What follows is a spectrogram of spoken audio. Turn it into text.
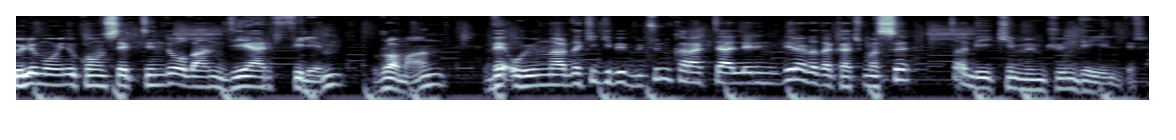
Ölüm oyunu konseptinde olan diğer film, roman ve oyunlardaki gibi bütün karakterlerin bir arada kaçması tabii ki mümkün değildir.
